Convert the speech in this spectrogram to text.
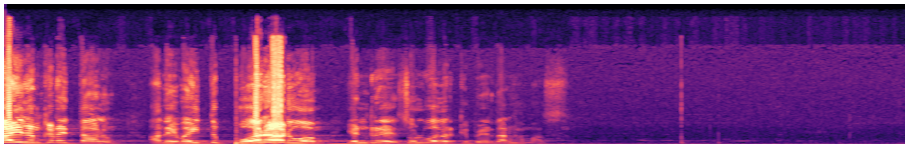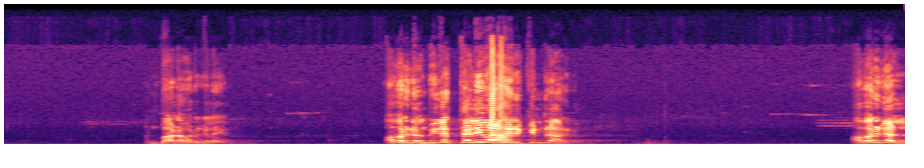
ஆயுதம் கிடைத்தாலும் அதை வைத்து போராடுவோம் என்று சொல்வதற்கு பேர் தான் ஹமாஸ். அன்பானவர்களே அவர்கள் மிக தெளிவாக இருக்கின்றார்கள். அவர்கள்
